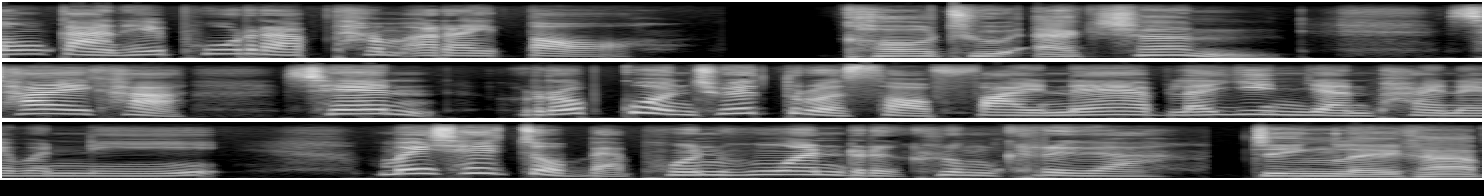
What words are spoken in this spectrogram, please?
ต้องการให้ผู้รับทำอะไรต่อ call to action ใช่ค่ะ เช่น รบกวนช่วยตรวจสอบไฟล์แนบและยืนยันภายในวันนี้ ไม่ใช่จบแบบห้วนๆหรือคลุมเครือ จริงเลยครับ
